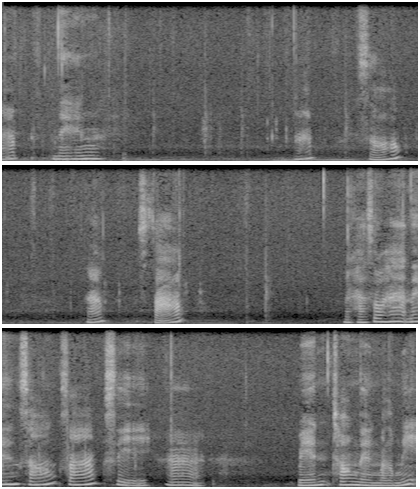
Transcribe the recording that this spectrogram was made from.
นับหนึ่งนับสอง นับสามนะคะโซ่ห้าหนึ่งสองสามสี่ห้าเว้นช่องหนึ่งมาลงนี้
